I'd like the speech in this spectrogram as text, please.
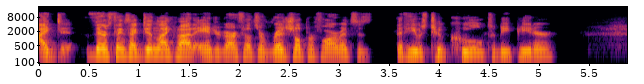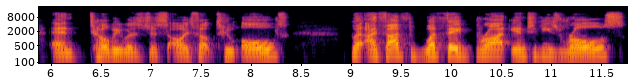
I there's things I didn't like about Andrew Garfield's original performance is that he was too cool to be Peter, and Toby was just always felt too old. But I thought what they brought into these roles,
